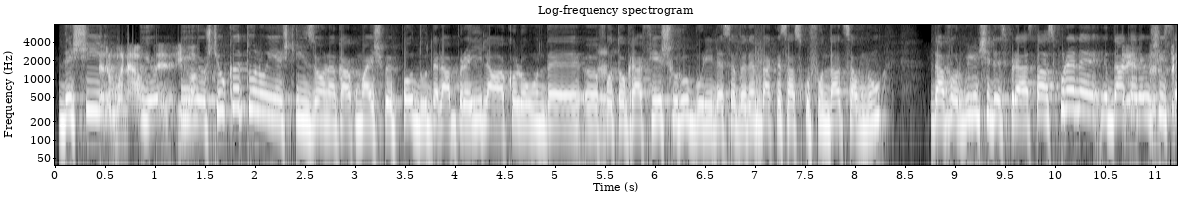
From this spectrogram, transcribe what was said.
Deși eu, eu știu că tu nu ești în zonă, că acum ești pe podul de la Brăila, acolo unde uh, mm. fotografiezi șuruburile, să vedem dacă s-a scufundat sau nu. Da, vorbim și despre asta. Spune-ne dacă reușiți să...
